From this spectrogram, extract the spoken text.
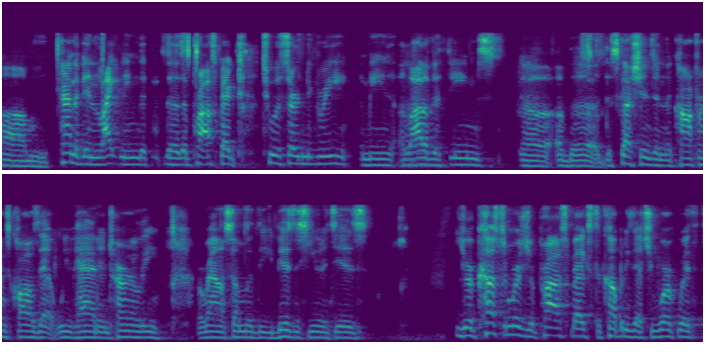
um, kind of enlightening the, the, the prospect to a certain degree. I mean, a lot of the themes uh, of the discussions and the conference calls that we've had internally around some of the business units is your customers, your prospects, the companies that you work with.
